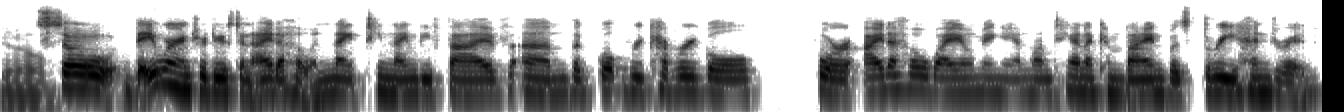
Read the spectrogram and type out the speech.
you know. So they were introduced in Idaho in 1995. Um, the goal, recovery goal for Idaho, Wyoming, and Montana combined was 300.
